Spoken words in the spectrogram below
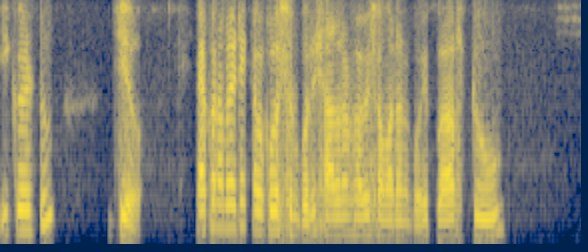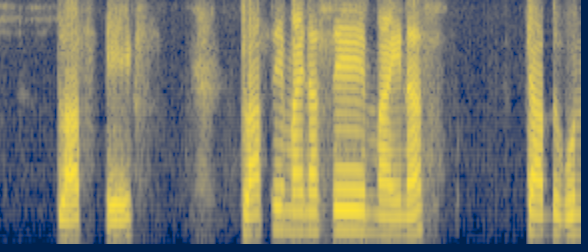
ইকুয়াল টু জিরো এখন আমরা এটা ক্যালকুলেশন করি, সাধারণভাবে সমাধান করি। Plus two plus X plus A minus A minus চার দুগুণ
